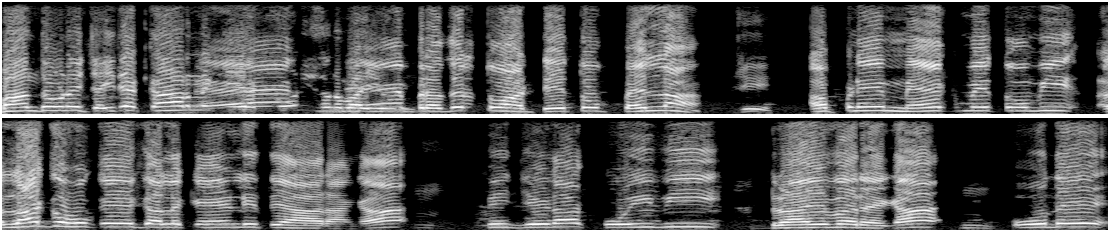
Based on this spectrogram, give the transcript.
ਬੰਦ ਹੋਣੇ ਚਾਹੀਦੇ। ਕਾਰਨ ਕੀ ਹੈ ਕਿਉਂ ਨਹੀਂ ਸੁਣਵਾਈ ਮੈਂ ਹੋਈ ਬ੍ਰਦਰ ਤੁਹਾਡੇ ਤੋਂ ਪਹਿਲਾਂ। ਆਪਣੇ ਮਹਿਕਮੇ ਤੋਂ ਵੀ ਅਲੱਗ ਹੋ ਕੇ ਇਹ ਗੱਲ ਕਹਿਣ ਲਈ ਤਿਆਰ ਆਂਗਾ ਵੀ ਜਿਹੜਾ ਕੋਈ ਵੀ ਡਰਾਈਵਰ ਹੈਗਾ ਉਹਦੇ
